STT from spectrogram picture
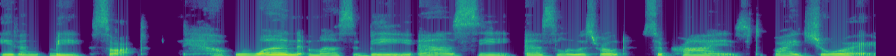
even be sought. One must be, as C.S. Lewis wrote, surprised by joy.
